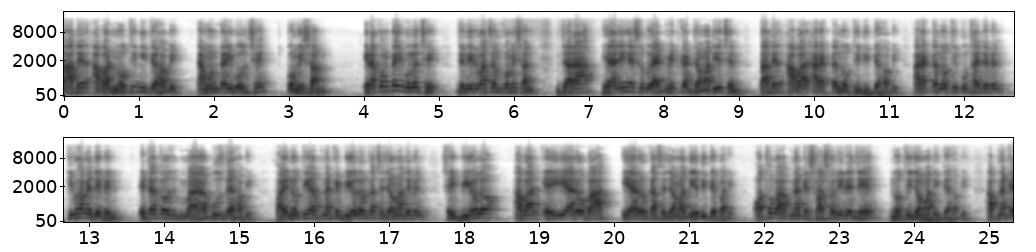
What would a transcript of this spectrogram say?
তাদের আবার নথি দিতে হবে, এমনটাই বলছে কমিশন। এরকমটাই বলেছে যে নির্বাচন কমিশন, যারা হিয়ারিংয়ে শুধু অ্যাডমিট কার্ড জমা দিয়েছেন তাদের আবার আর একটা নথি দিতে হবে। আর একটা নথি কোথায় দেবেন? কীভাবে দেবেন? এটা তো বুঝতে হবে। হয় নথি আপনাকে বিওলোর কাছে জমা দেবেন, সেই বিওলো আবার এই ইয়ারও বা ইয়ারোর কাছে জমা দিয়ে দিতে পারে। অথবা আপনাকে সশরীরে যে নথি জমা দিতে হবে। আপনাকে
